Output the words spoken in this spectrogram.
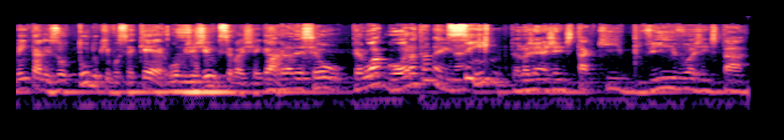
mentalizou tudo que você quer, o objetivo que você vai chegar? agradecer o- pelo agora também, né? Sim. Pelo a gente estar aqui vivo, a gente tá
